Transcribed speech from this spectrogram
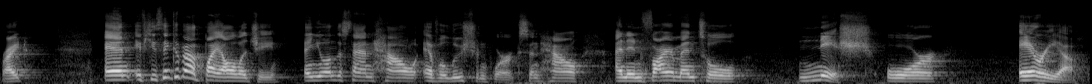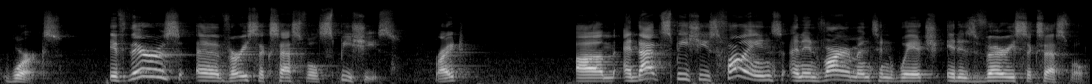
right? And if you think about biology and you understand how evolution works and how an environmental niche or area works, if there's a very successful species, right? Um, and that species finds an environment in which it is very successful.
